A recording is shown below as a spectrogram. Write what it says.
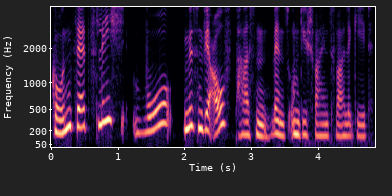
Grundsätzlich, wo müssen wir aufpassen, wenn es um die Schweinswale geht?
